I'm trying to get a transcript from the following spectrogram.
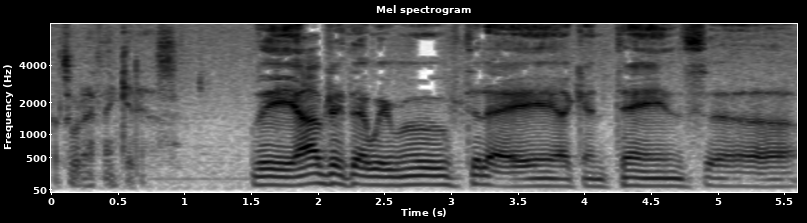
That's what I think it is. The object that we removed today uh, contains uh,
